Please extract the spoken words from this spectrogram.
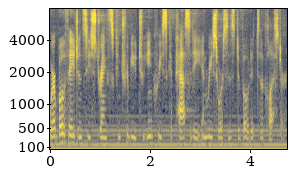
where both agencies' strengths contribute to increased capacity and resources devoted to the cluster.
